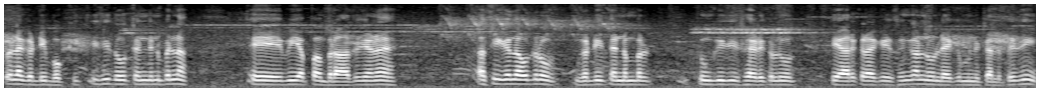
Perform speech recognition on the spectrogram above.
ਪਹਿਲਾਂ ਗੱਡੀ ਬੁੱਕ ਕੀਤੀ ਸੀ ਦੋ ਤਿੰਨ ਦਿਨ ਪਹਿਲਾਂ ਤੇ ਵੀ ਆਪਾਂ ਬਰਾਤ ਜਾਣਾ ਹੈ। ਅਸੀਂ ਕਹਿੰਦਾ ਉਧਰੋਂ ਗੱਡੀ ਤਿੰਨ ਨੰਬਰ ਚੁੰਗੀ ਦੀ ਸਾਈਡ ਕੋਲੋਂ ਤਿਆਰ ਕਰਾ ਕੇ ਸਿੰਘਾਂ ਨੂੰ ਲੈ ਕੇ ਮੈਨੂੰ ਚੱਲ ਪਏ ਸੀ।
